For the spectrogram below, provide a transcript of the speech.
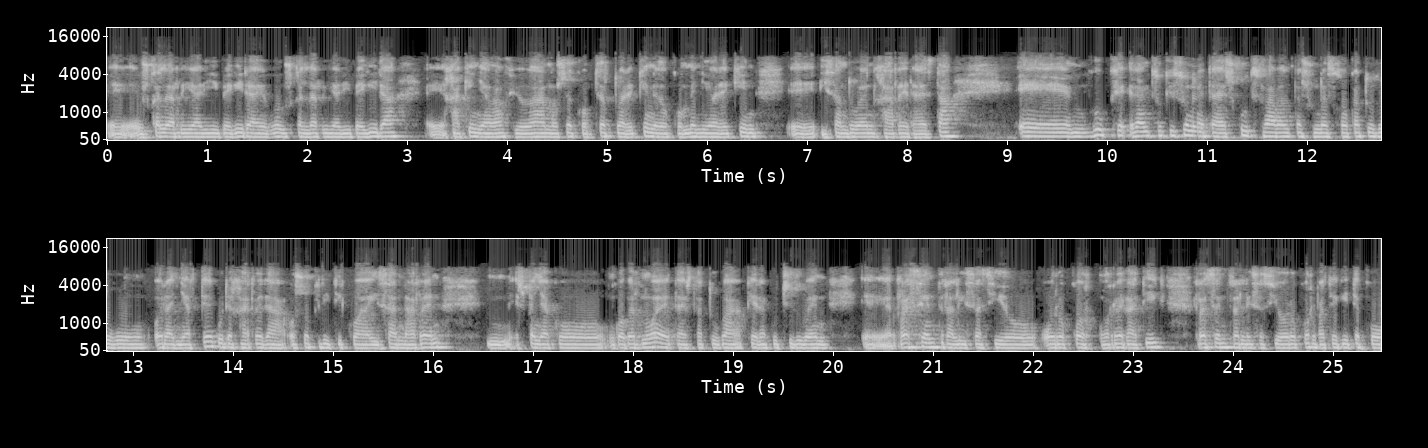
e, Euskal Herriari begira, ego Euskal Herriari begira, e, jakina da Ciudadanosek kontzertuarekin edo konbenioarekin e, izan duen jarrera, ezta? E, guk erantzukizun eta eskut zabaltasunez jokatu dugu orain arte, gure jarrera oso kritikoa izan arren mm, Espainiako gobernua eta estatu bak erakutsi duen e, rezentralizazio orokor horregatik, rezentralizazio orokor bat egiteko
